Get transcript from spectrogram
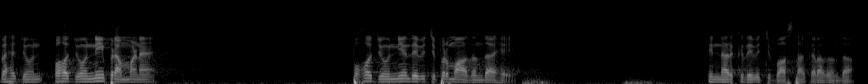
ਬਹਿ ਜੋਨ ਬਹੁਤ ਜੋਨੀ ਬ੍ਰਾਹਮਣ ਹੈ। ਬਹੁਤ ਜੋਨੀਆਂ ਦੇ ਵਿੱਚ ਭਰਮਾ ਦਿੰਦਾ ਇਹ। ਤੇ ਨਰਕ ਦੇ ਵਿੱਚ ਵਾਸਤਾ ਕਰਾ ਦਿੰਦਾ।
